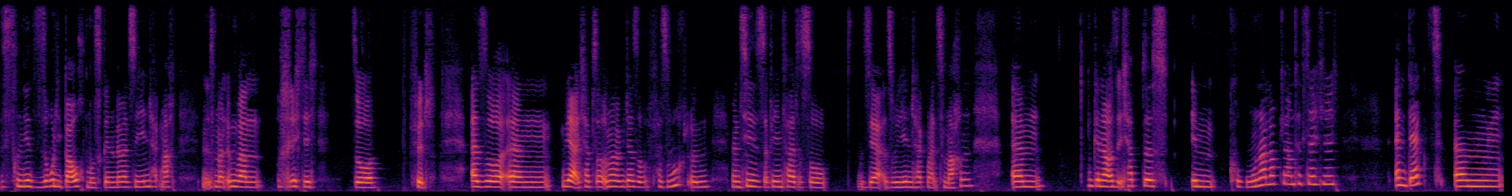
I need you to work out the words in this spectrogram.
es trainiert so die Bauchmuskeln. Und wenn man es so jeden Tag macht, dann ist man irgendwann richtig so fit. Also, ähm, ja, ich habe es auch immer wieder so versucht und mein Ziel ist auf jeden Fall, das so sehr, so jeden Tag mal zu machen. Ähm, genau, also ich habe das im Corona-Lockdown tatsächlich entdeckt, ähm,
